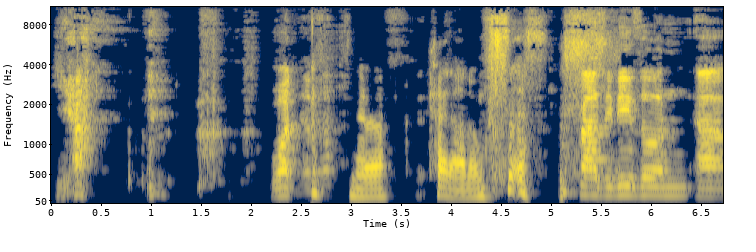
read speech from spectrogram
Ja. Whatever. Ja, keine Ahnung. Quasi wie so ein äh,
